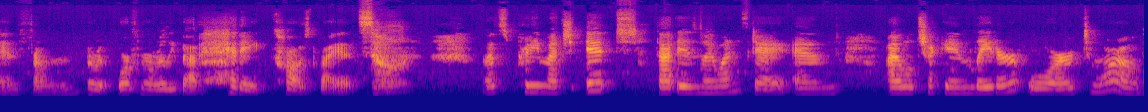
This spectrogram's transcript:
And from, or from a really bad headache caused by it. So that's pretty much it. That is my Wednesday. And I will check in later or tomorrow.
